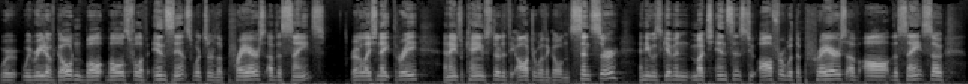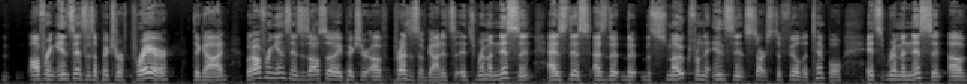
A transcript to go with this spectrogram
we read of golden bowls full of incense, which are the prayers of the saints. Revelation 8 3, an angel came, stood at the altar with a golden censer, and he was given much incense to offer with the prayers of all the saints. So, offering incense is a picture of prayer to God, but offering incense is also a picture of presence of God. It's, it's reminiscent as this as the, the, the smoke from the incense starts to fill the temple, it's reminiscent of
